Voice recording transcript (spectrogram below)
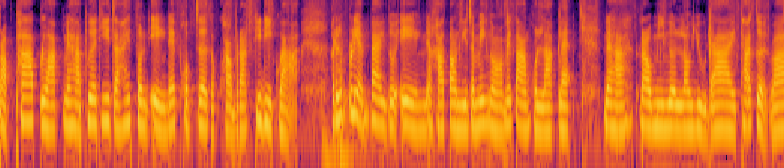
ปรับภาพลักษณ์นะคะเพื่อที่จะให้ตนเองได้พบเจอกับความรักที่ดีกว่า หรือเปลี่ยนแปลงตัวเองนะคะ ตอนนี้จะไม่งอไม่ตามคนรักแหละนะคะ เรามีเงินเราอยู่ได้ ถ้าเกิดว่า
